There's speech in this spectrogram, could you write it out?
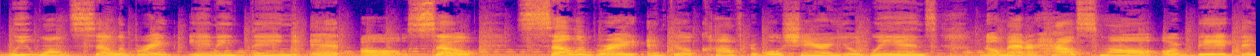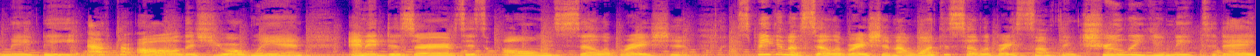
we won't celebrate anything at all. So, celebrate and feel comfortable sharing your wins, no matter how small or big they may be. After all, it's your win and it deserves its own celebration. Speaking of celebration, I want to celebrate something truly unique today,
